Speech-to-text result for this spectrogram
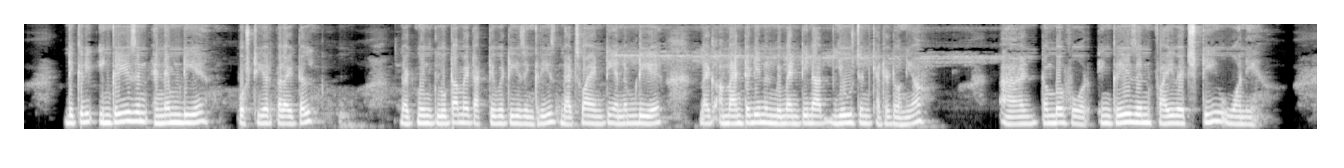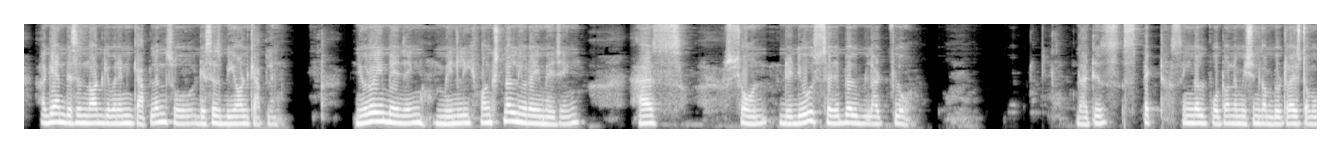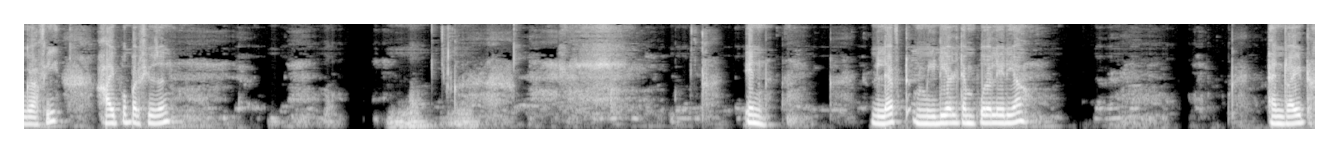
Decrease increase in NMDA posterior parietal that means glutamate activity is increased. That's why anti-NMDA like amantadine and memantine are used in catatonia. And number 4 increase in 5-HT1A again this is not given in Kaplan so this is beyond Kaplan. Neuroimaging mainly functional neuroimaging has shown reduced cerebral blood flow that is SPECT single photon emission computerized tomography hypoperfusion. In left medial temporal area and right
